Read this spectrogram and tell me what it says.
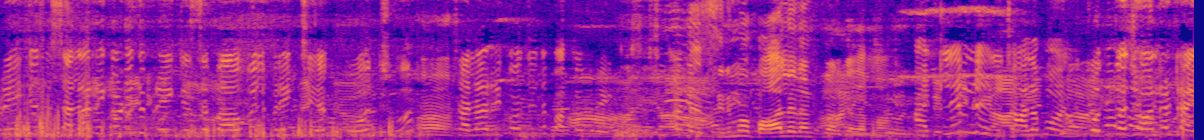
బ్రేక్ చేస్తే సలార్ రికార్డ్ అయితే బ్రేక్ చేస్తే బాహుబలి బ్రేక్ చేయకపోవచ్చు. సలార్ రికార్డ్ అయితే పక్క బ్రేక్ చేస్తారు అంటే సినిమా బాగాలేదంటున్నారు కదమ్మా. అట్లేం లేదు చాలా బాగుంది. కొత్త జానర్ ట్రై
